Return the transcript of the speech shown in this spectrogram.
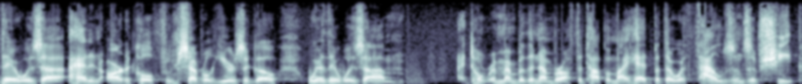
There was, a, I had an article from several years ago where there was, um, I don't remember the number off the top of my head, but there were thousands of sheep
